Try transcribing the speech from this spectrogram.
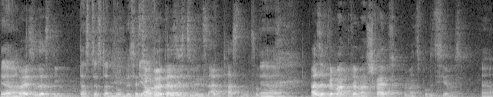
Ja. Weißt du, dass die, Dass das dann so ein bisschen dass die Auf- Wörter sich zumindest anpassen. So. Ja, Also wenn man wenn man schreibt, wenn man es produzieren muss. ja.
